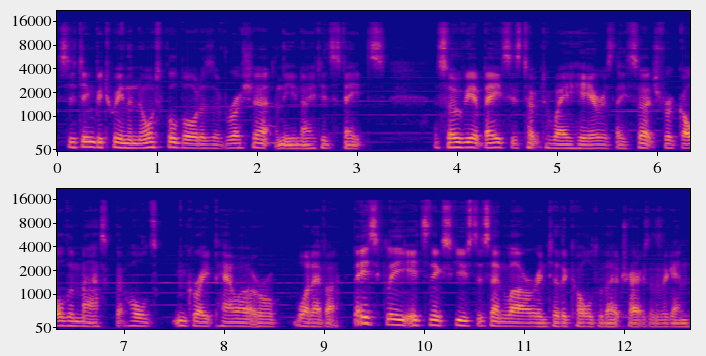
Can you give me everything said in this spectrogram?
sitting between the nautical borders of Russia and the United States. A Soviet base is tucked away here as they search for a golden mask that holds great power or whatever. Basically, it's an excuse to send Lara into the cold without trousers again.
